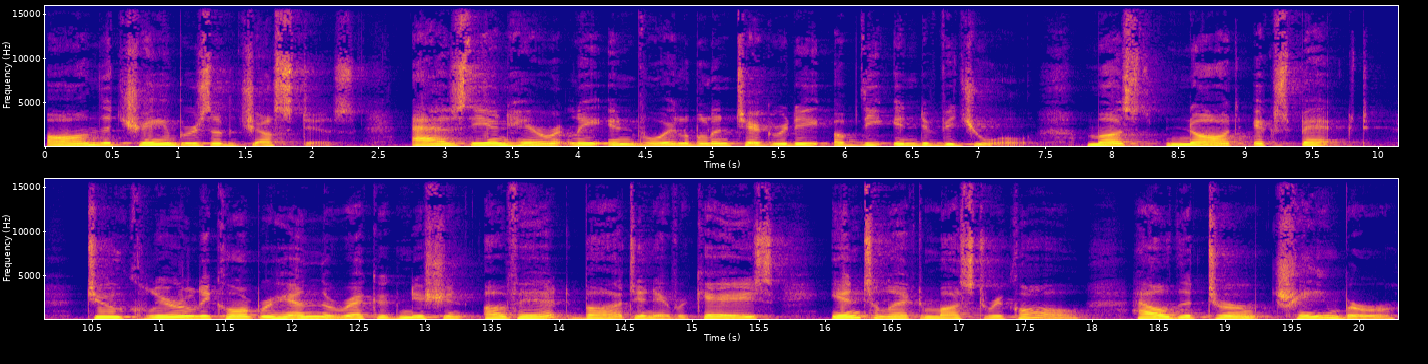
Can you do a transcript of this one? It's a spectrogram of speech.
on the chambers of justice as the inherently inviolable integrity of the individual must not expect to clearly comprehend the recognition of it, but in every case, intellect must recall how the term chamber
